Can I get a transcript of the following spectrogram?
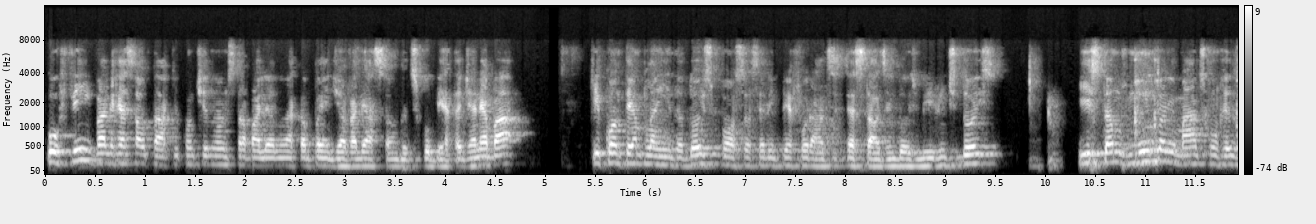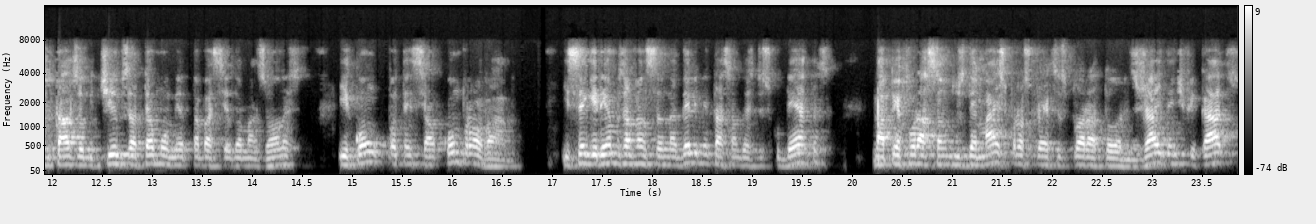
Por fim, vale ressaltar que continuamos trabalhando na campanha de avaliação da descoberta de Anebá, que contempla ainda dois poços a serem perfurados e testados em 2022, e estamos muito animados com resultados obtidos até o momento na Bacia do Amazonas e com o potencial comprovado. E seguiremos avançando na delimitação das descobertas na perfuração dos demais prospectos exploratórios já identificados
